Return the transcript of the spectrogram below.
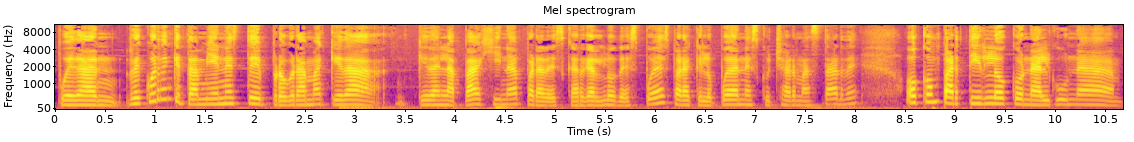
puedan... Recuerden que también este programa queda, queda en la página para descargarlo después, para que lo puedan escuchar más tarde o compartirlo con alguna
